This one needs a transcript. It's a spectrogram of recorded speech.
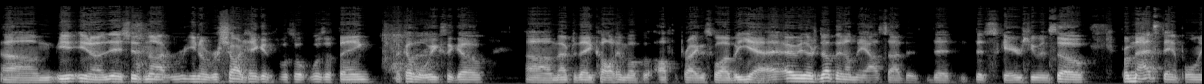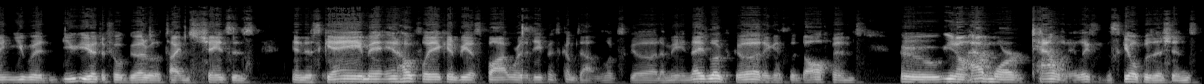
um, you, you, know, it's just not. You know, Rashard Higgins was a, was a thing a couple weeks ago um, after they called him up off the practice squad. But yeah, I mean, there's nothing on the outside that that, that scares you. And so, from that standpoint, you would you, you have to feel good with the Titans' chances in this game, and, and hopefully, it can be a spot where the defense comes out and looks good. I mean, they looked good against the Dolphins, who you know have more talent, at least at the skill positions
